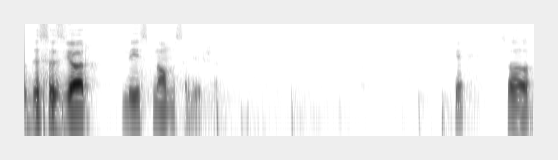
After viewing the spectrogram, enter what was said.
So, this is your least norm solution. Okay. So,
